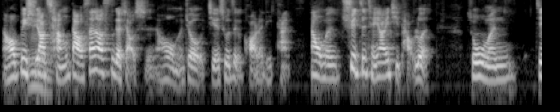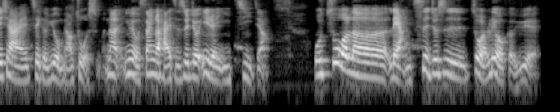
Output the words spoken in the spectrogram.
然后必须要长到三到四个小时，然后我们就结束这个 quality time。那我们去之前要一起讨论，说我们接下来这个月我们要做什么。那因为有三个孩子，所以就一人一季这样。我做了两次，就是做了六个月，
